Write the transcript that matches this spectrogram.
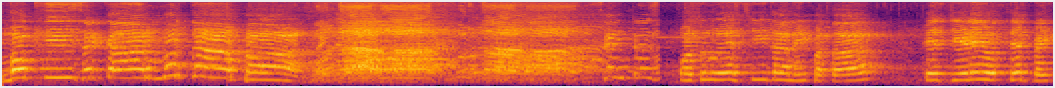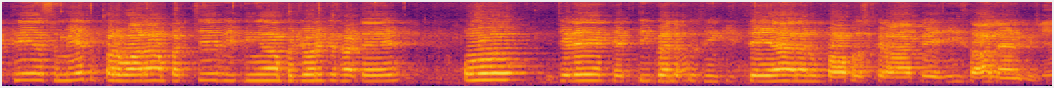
ਮੋਦੀ ਸਰਕਾਰ ਮੁਰਦਾਬਾਦ। ਮੁਰਦਾਬਾਦ ਮੁਰਦਾਬਾਦ। ਸੈਂਟਰ ਉਸ ਨੂੰ ਇਸ ਚੀਜ਼ ਦਾ ਨਹੀਂ ਪਤਾ ਕਿ ਜਿਹੜੇ ਉੱਥੇ ਬੈਠੇ ਆ ਸਮੇਤ ਪਰਿਵਾਰਾਂ, ਬੱਚੇ, ਬੀਬੀਆਂ, ਬਜ਼ੁਰਗ ਸਾਡੇ, ਉਹ ਜਿਹੜੇ ਖੇਤੀ ਬਿੱਲ ਤੁਸੀਂ ਕੀਤੇ ਆ, ਇਹਨਾਂ ਨੂੰ ਵਾਪਸ ਕਰਾ ਕੇ ਹੀ ਸਾਹ ਲੈਣਗੇ।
